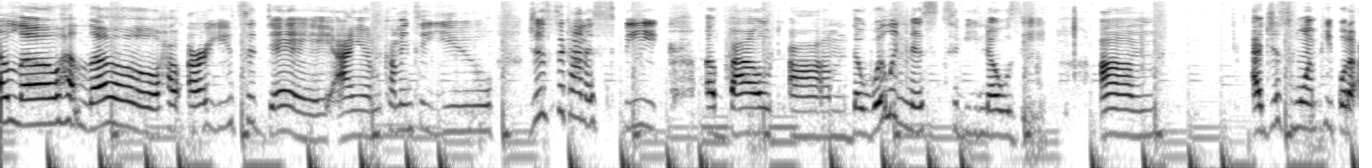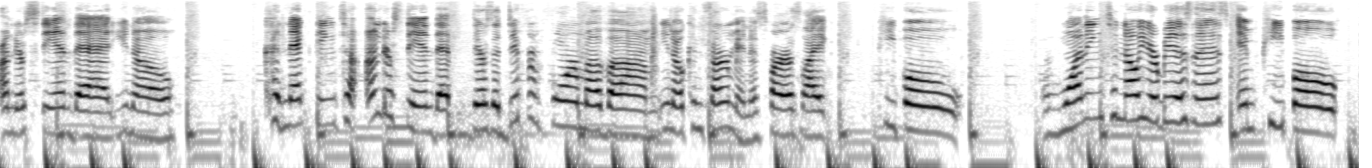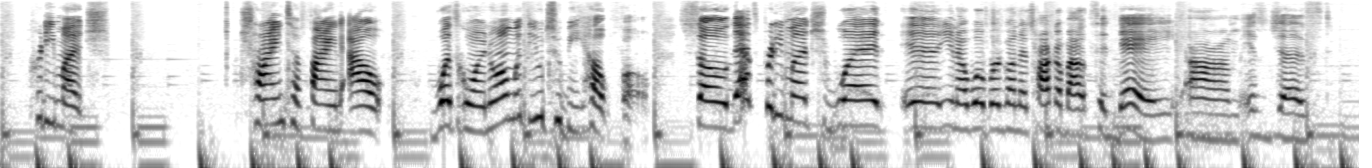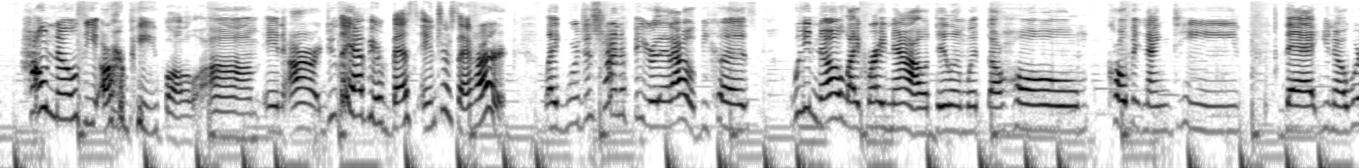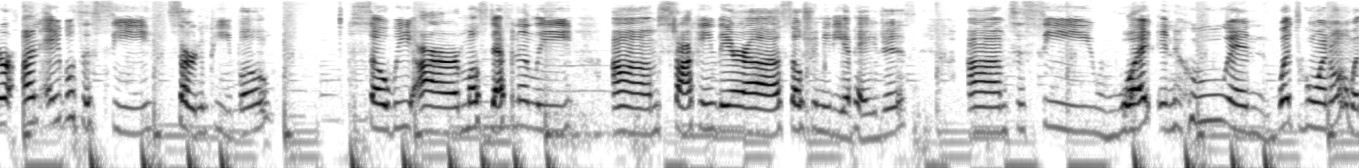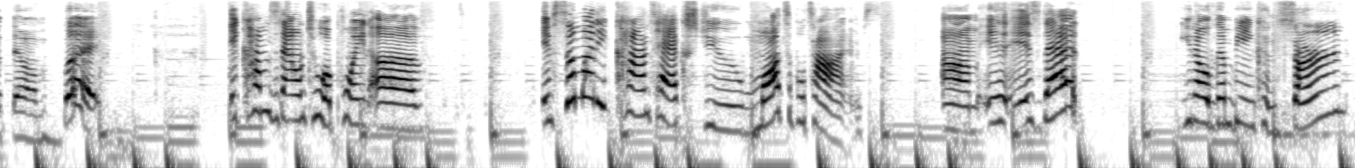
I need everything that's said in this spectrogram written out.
Hello, hello. How are you today? I am coming to you just to kind of speak about um, the willingness to be nosy. Um, I just want people to understand that, you know, connecting to understand that there's a different form of, um, you know, concernment as far as like people wanting to know your business and people pretty much trying to find out what's going on with you to be helpful. So that's pretty much what uh, you know what we're going to talk about today. Um, is just how nosy are people? Um, and are do they have your best interest at heart? Like we're just trying to figure that out because we know, like right now, dealing with the whole COVID nineteen, that you know we're unable to see certain people so we are most definitely um, stalking their uh, social media pages um, to see what and who and what's going on with them. But it comes down to a point of if somebody contacts you multiple times, um, is, is that you know them being concerned?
